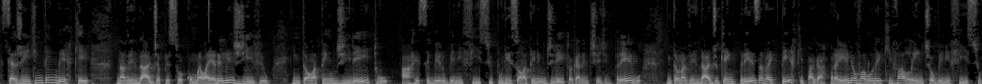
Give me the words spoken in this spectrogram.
Se a gente entender que, na verdade, a pessoa, como ela era elegível, então ela tem o direito a receber o benefício e por isso ela teria o direito à garantia de emprego, então, na verdade, o que a empresa vai ter que pagar para ele é o valor equivalente ao benefício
